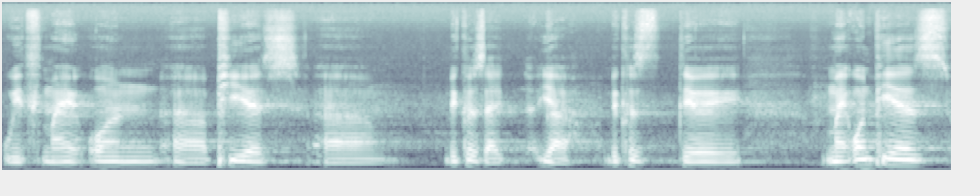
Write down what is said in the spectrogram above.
with my own uh, peers, um, because I, yeah, because they, my own peers,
